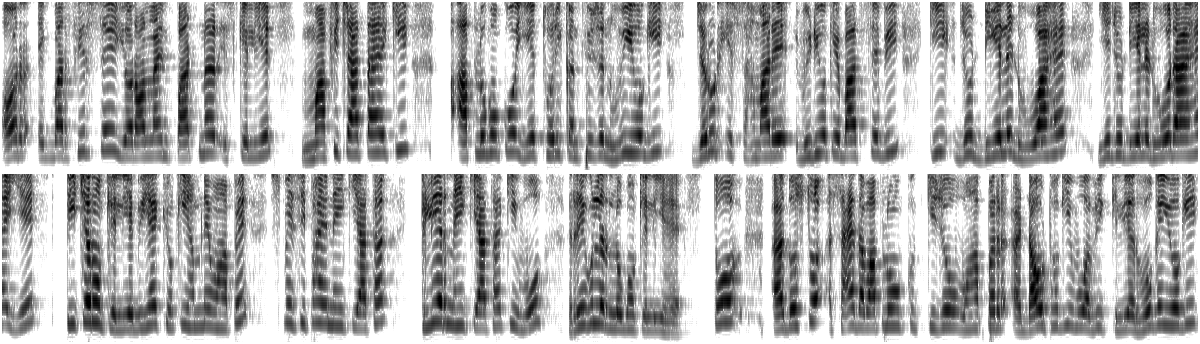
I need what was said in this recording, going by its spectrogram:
और एक बार फिर से योर ऑनलाइन पार्टनर इसके लिए माफ़ी चाहता है कि आप लोगों को ये थोड़ी कन्फ्यूज़न हुई होगी। ज़रूर इस हमारे वीडियो के बाद से भी कि जो डीएलएड हुआ है, ये जो डीएलएड हो रहा है, ये टीचरों के लिए भी है क्योंकि हमने वहाँ पे स्पेसिफाई नहीं किया था क्लियर नहीं किया था कि वो रेगुलर लोगों के लिए है। तो दोस्तों, शायद अब आप लोगों को की जो वहाँ पर डाउट होगी वो अभी क्लियर हो गई होगी।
